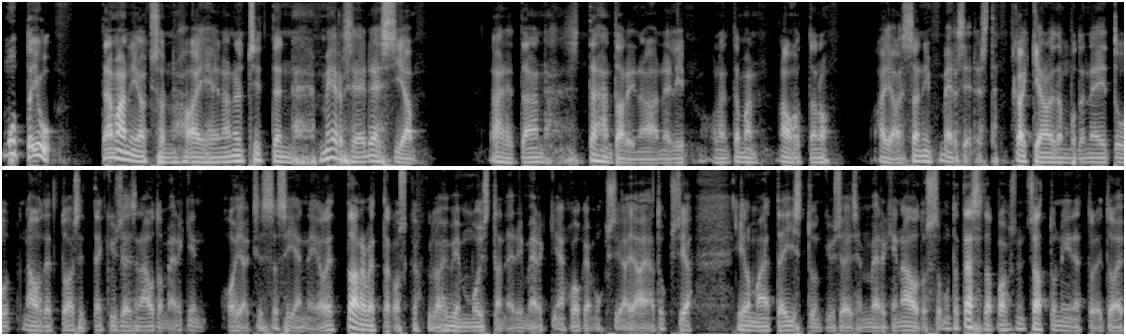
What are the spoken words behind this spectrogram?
Mutta juu, tämän jakson aiheena nyt sitten Mercedes ja lähdetään tähän tarinaan, eli olen tämän nauhoittanut ajaessani Mercedestä. Kaikkia noita muuten ei tule nauhoitettua sitten kyseisen automerkin ohjaksissa. Siihen ei ole tarvetta, koska kyllä hyvin muistan eri merkkien kokemuksia ja ajatuksia ilman, että istun kyseisen merkin autossa. Mutta tässä tapauksessa nyt sattui niin, että oli toi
